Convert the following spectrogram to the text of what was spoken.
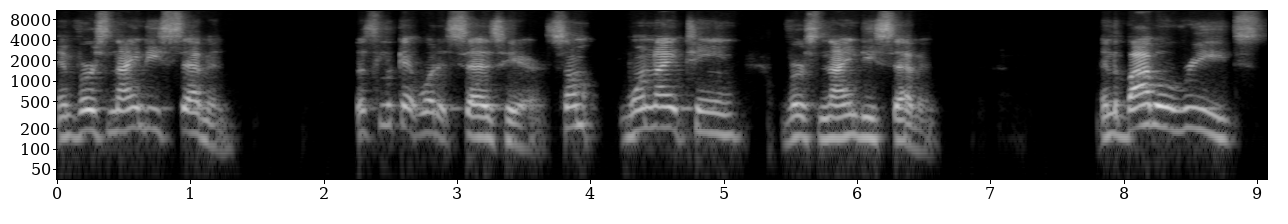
and verse 97. Let's look at what it says here. Psalm 119, verse 97. And the Bible reads,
